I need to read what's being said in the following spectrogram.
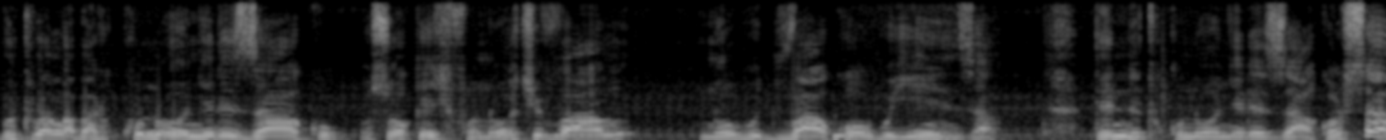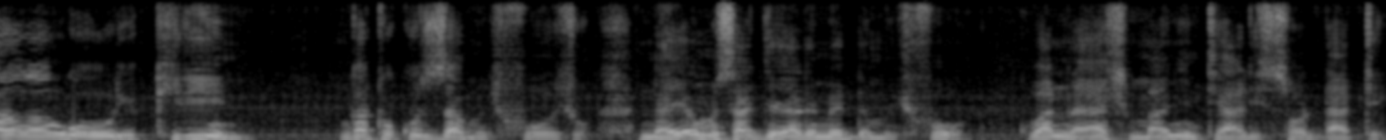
bwe tuba nga bakunoonyerezaako osooka ekifo n'okivaamu n'obuvaako obuyinza then ne tukunoonyerezaako. Tusanga ng'oli kiriini nga tukuzza mu kifo kyo. Naye omusajja yalemedde mu kifo kuba naye akimanyi nti ali sodate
